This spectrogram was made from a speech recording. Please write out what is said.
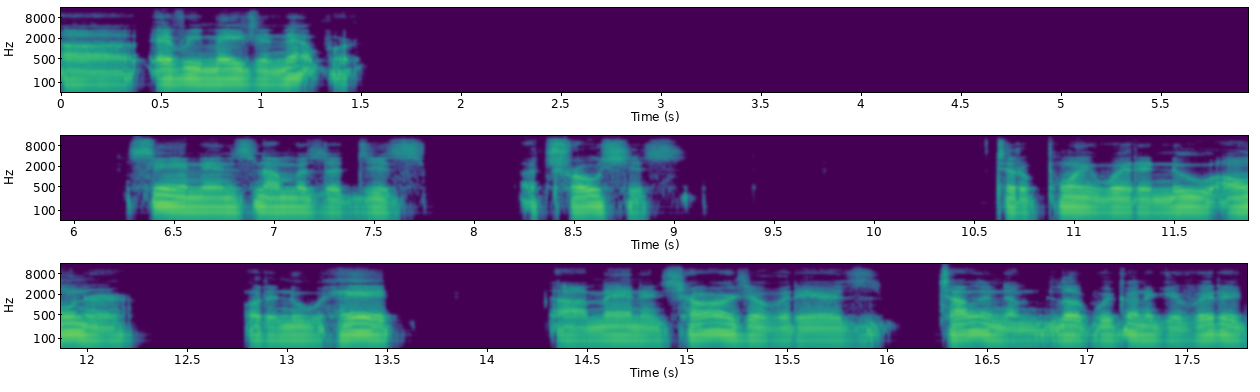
uh every major network. CNN's numbers are just atrocious to the point where the new owner or the new head uh, man in charge over there is telling them, look, we're going to get rid of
